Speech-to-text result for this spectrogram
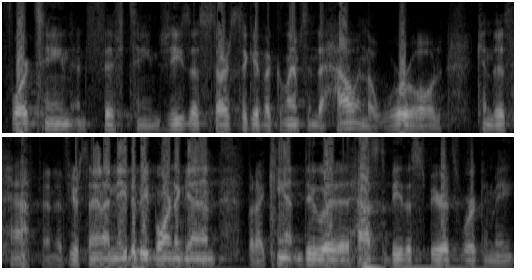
14 and 15, Jesus starts to give a glimpse into how in the world can this happen. If you're saying, I need to be born again, but I can't do it, it has to be the Spirit's work in me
